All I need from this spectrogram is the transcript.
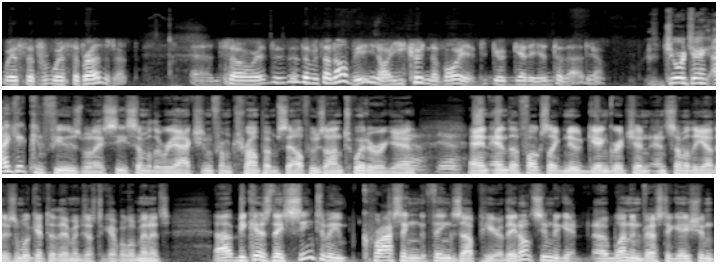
with the with the president. And so it, there was an obvious, you know, he couldn't avoid getting into that. Yeah. George, I, I, get confused when I see some of the reaction from Trump himself, who's on Twitter again, yeah, yeah. and and the folks like Newt Gingrich and, and some of the others, and we'll get to them in just a couple of minutes uh, because they seem to be crossing things up here. They don't seem to get uh, one investigation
